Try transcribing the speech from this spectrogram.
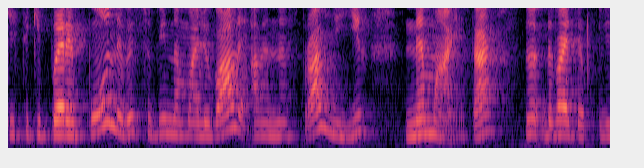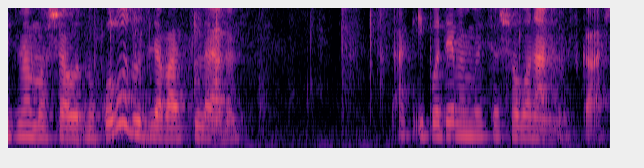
Якісь такі перепони ви собі намалювали, але насправді їх немає. Так? Ну, Давайте візьмемо ще одну колоду для вас, Леви. Так, і подивимося, що вона нам скаже.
